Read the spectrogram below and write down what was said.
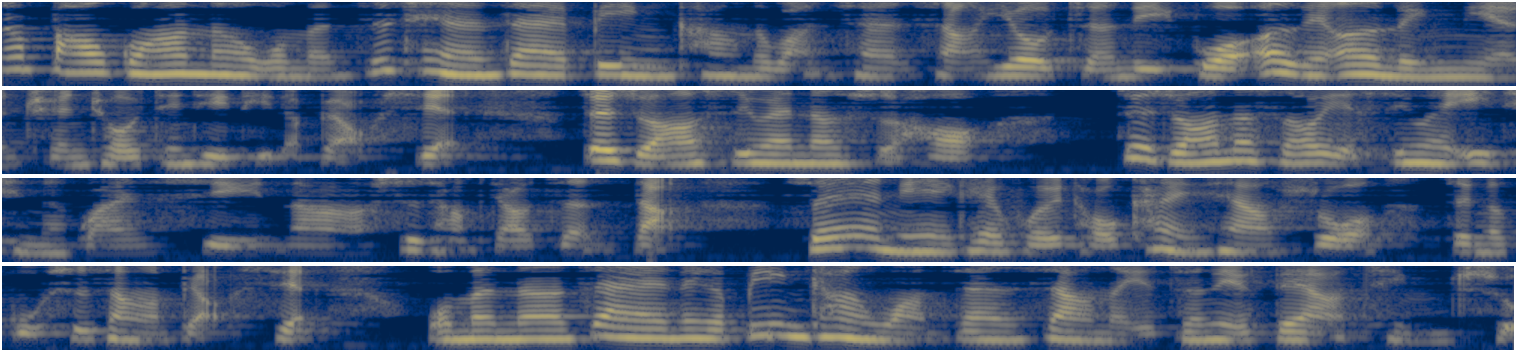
那包括呢，我们之前在 bin com 的网站上又整理过二零二零年全球经济体的表现。最主要是因为那时候，最主要那时候也是因为疫情的关系，那市场比较震荡，所以你也可以回头看一下，说整个股市上的表现。我们呢在那个 bin com 网站上呢也整理非常清楚。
